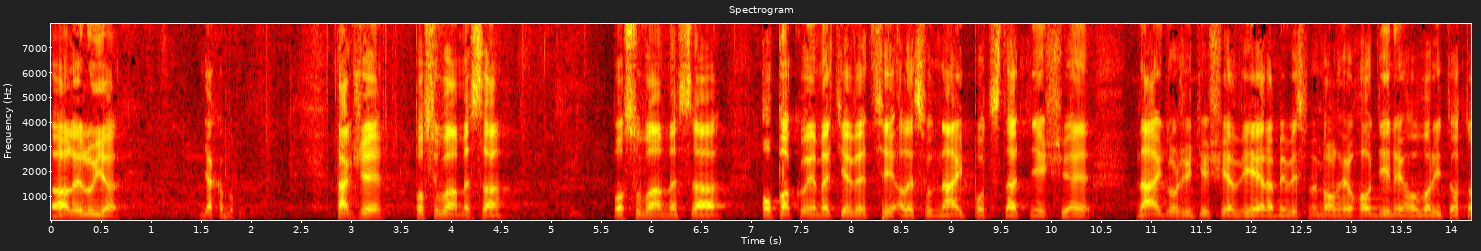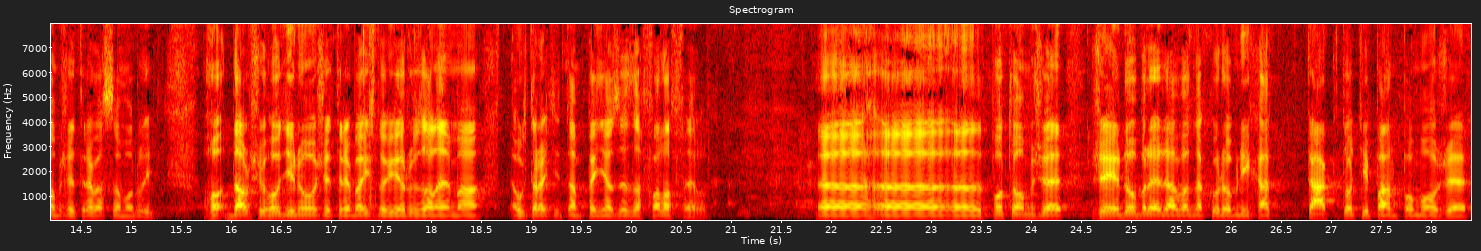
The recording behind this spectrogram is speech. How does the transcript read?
Aleluja. Děkuji Bohu. Takže posouváme se, posouváme se, opakujeme tě věci, ale jsou najpodstatnější. Najdůležitější je věra. My bychom mohli hodiny hovorit o tom, že třeba se modlit. Ho, další hodinu, že třeba jít do Jeruzaléma a utratit tam peněze za falafel. E, e, e, potom, že, že je dobré dávat na chudobných a tak to ti pán pomůže,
